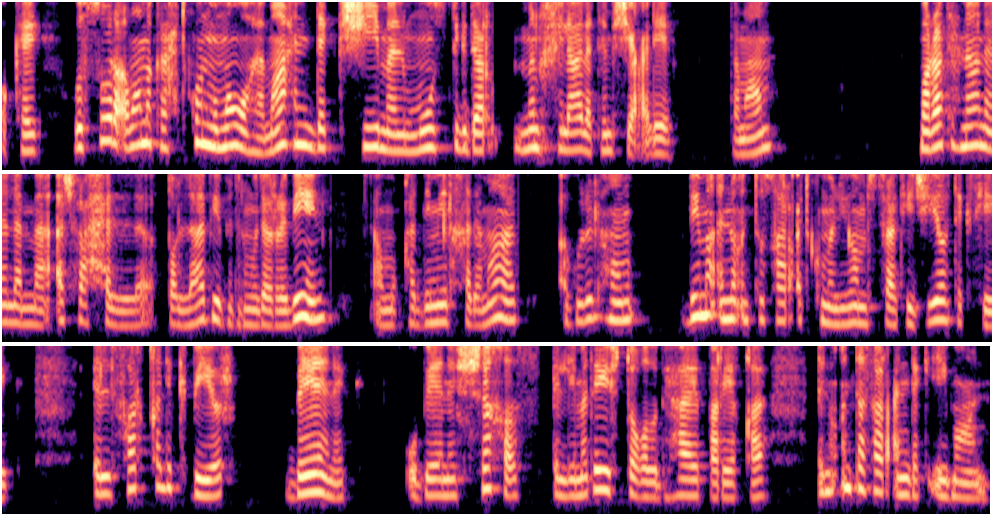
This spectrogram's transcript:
أوكي؟ والصورة أمامك راح تكون مموهة ما عندك شيء ملموس تقدر من خلاله تمشي عليه تمام؟ مرات هنا لما أشرح لطلابي مثل المدربين أو مقدمي الخدمات أقول لهم بما أنه أنتم صار عندكم اليوم استراتيجية وتكتيك الفرق الكبير بينك وبين الشخص اللي متى يشتغل بهاي الطريقة إنه أنت صار عندك إيمان.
